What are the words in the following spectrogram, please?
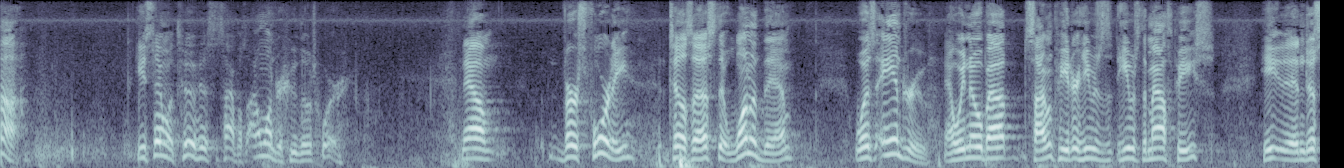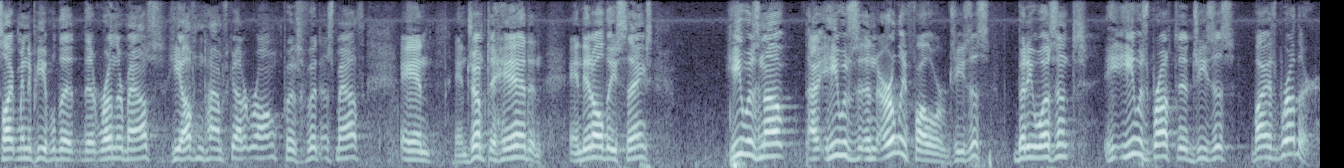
huh, he's sent with two of his disciples. I wonder who those were. Now, verse 40 tells us that one of them was Andrew. Now we know about Simon Peter. He was, he was the mouthpiece. He, and just like many people that, that run their mouths, he oftentimes got it wrong, put his foot in his mouth, and, and jumped ahead and, and did all these things. He was not, uh, he was an early follower of Jesus, but he wasn't, he, he was brought to Jesus by his brother.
